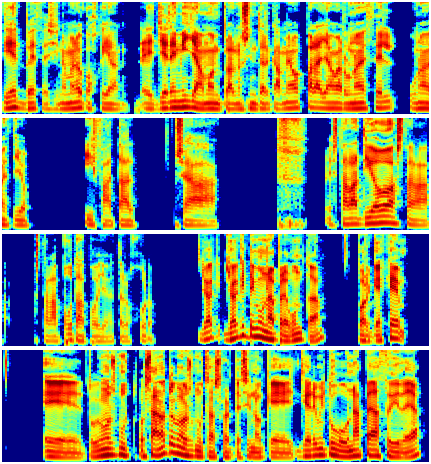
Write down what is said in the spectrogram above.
10 veces y no me lo cogían. Eh, Jeremy llamó, en plan, nos intercambiamos para llamar una vez él, una vez yo. Y fatal. O sea, estaba tío hasta, hasta la puta polla, te lo juro. Yo aquí, yo aquí tengo una pregunta, porque es que eh, tuvimos, o sea, no tuvimos mucha suerte, sino que Jeremy tuvo una pedazo de idea,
